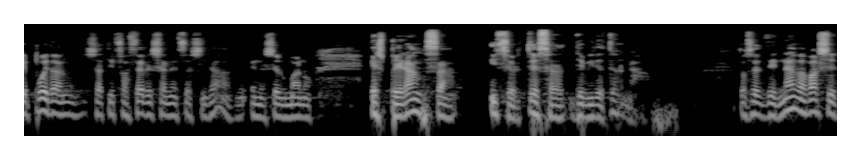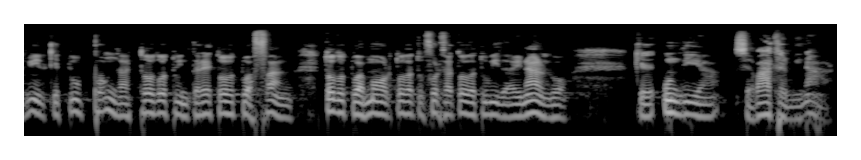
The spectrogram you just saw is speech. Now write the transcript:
que puedan satisfacer esa necesidad en el ser humano. Esperanza y certeza de vida eterna. Entonces, de nada va a servir que tú pongas todo tu interés, todo tu afán, todo tu amor, toda tu fuerza, toda tu vida en algo que un día se va a terminar.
